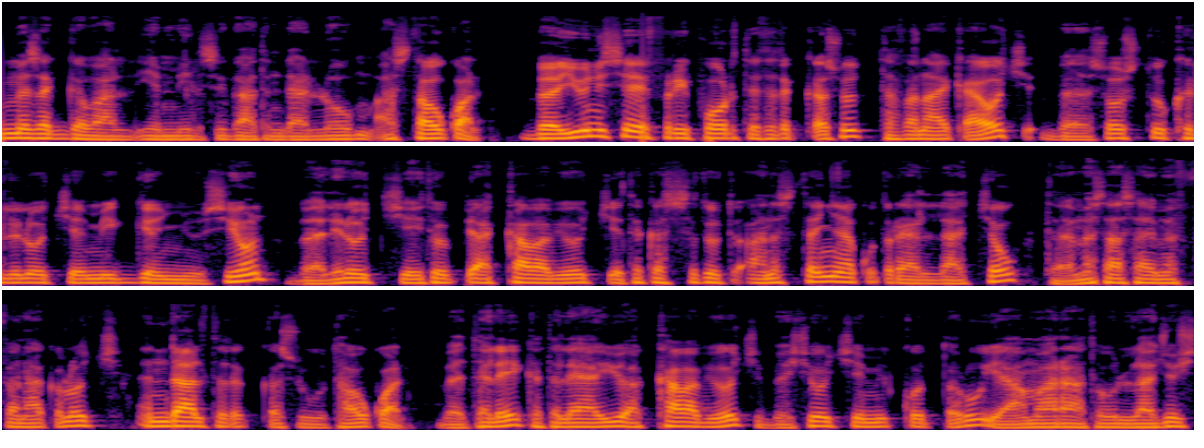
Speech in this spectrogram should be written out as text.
ይመዘገባል የሚል ስጋት እንዳለውም አስታውቋል። በዩኒሴፍ ሪፖርት የተጠቀሱት ተፈናቃዮች በሶስቱ ክልሎች የሚገኙ ሲሆን በሌሎች የኢትዮጵያ አካባቢዎች የተከሰቱት አነስተኛ ቁጥር ያላቸው ተመሳሳይ መፈናቀሎች እንዳልተጠቀሱ ታውቋል። በተለይ ከተለያዩ አካባቢዎች በሺዎች የሚቆጠሩ የአማራ ተወላጆች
